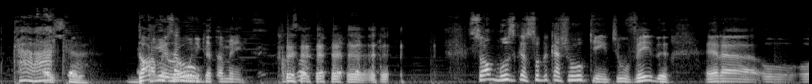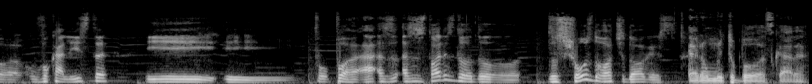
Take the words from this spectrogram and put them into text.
É. Caraca. Dog Talvez and a roll. única também. Só música sobre cachorro quente. O Vader era o, o- o vocalista e, e porra, as, as histórias do, do- dos shows do Hot Doggers. Eram muito boas, cara.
